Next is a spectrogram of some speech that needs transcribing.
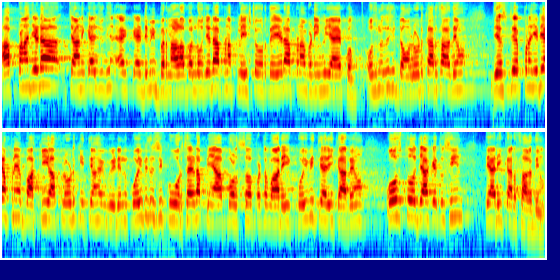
ਆਪਣਾ ਜਿਹੜਾ ਚਾਣਕਿਆ ਐਜੂਕੇਸ਼ਨ ਅਕੈਡਮੀ ਬਰਨਾਲਾ ਵੱਲੋਂ ਜਿਹੜਾ ਆਪਣਾ ਪਲੇ ਸਟੋਰ ਤੇ ਜਿਹੜਾ ਆਪਣਾ ਬਣੀ ਹੋਈ ਐਪ ਉਸ ਨੂੰ ਤੁਸੀਂ ਡਾਊਨਲੋਡ ਕਰ ਸਕਦੇ ਹੋ। ਜਿਸ ਤੇ ਆਪਣਾ ਜਿਹੜੇ ਆਪਣੇ ਬਾਕੀ ਅਪਲੋਡ ਕੀਤੀਆਂ ਹੋਈਆਂ ਵੀਡੀਓ ਨੂੰ, ਕੋਈ ਵੀ ਤੁਸੀਂ ਕੋਰਸ ਹੈ ਜਿਹੜਾ ਪੰਜਾਬ ਪੁਲਿਸ ਪਟਵਾਰੀ ਕੋਈ ਵੀ ਤਿਆਰੀ ਕਰ ਰਹੇ ਹੋ, ਉਸ ਤੋਂ ਜਾ ਕੇ ਤੁਸੀਂ ਤਿਆਰੀ ਕਰ ਸਕਦੇ ਹੋ।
